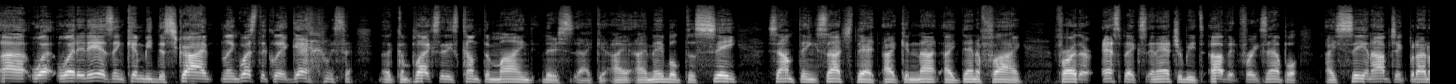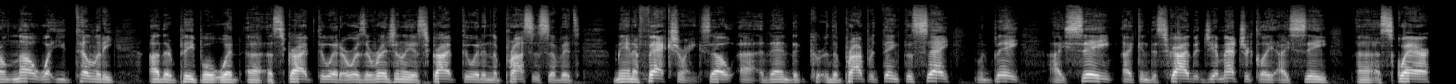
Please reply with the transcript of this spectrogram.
uh, what what it is and can be described linguistically. Again, the complexities come to mind. There's I, I'm able to see something such that I cannot identify further aspects and attributes of it. For example, I see an object, but I don't know what utility other people would uh, ascribe to it or was originally ascribed to it in the process of its manufacturing. So uh, then the, the proper thing to say would be I see, I can describe it geometrically. I see uh, a square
